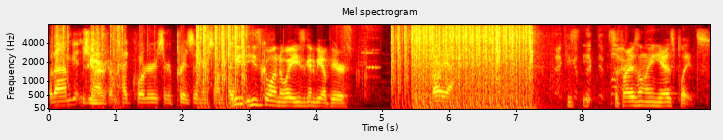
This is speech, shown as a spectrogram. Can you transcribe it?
But I'm getting He's shot gonna- from headquarters or prison or something. He, he's going away. He's gonna be up here. Oh yeah. He's, he, surprisingly, he has plates.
